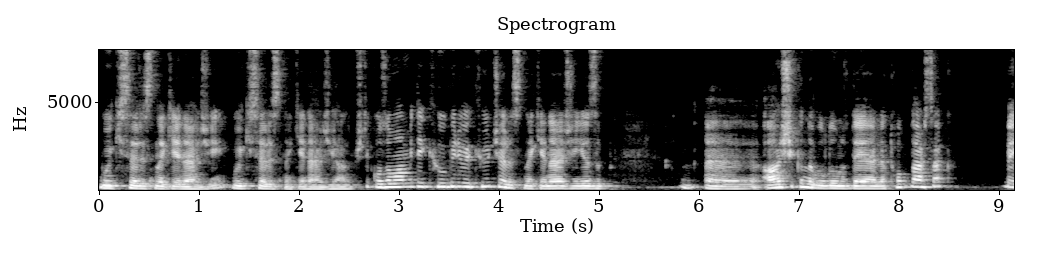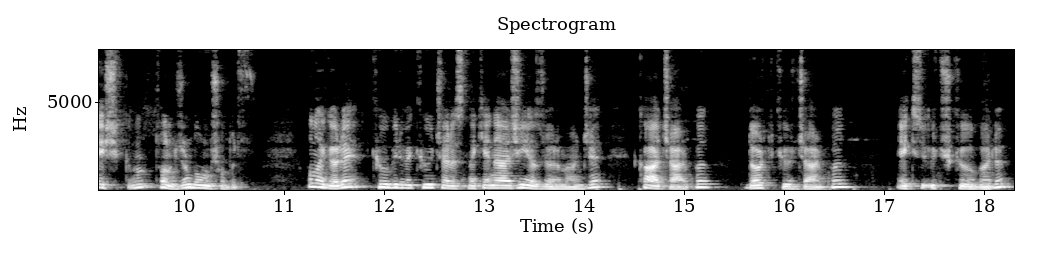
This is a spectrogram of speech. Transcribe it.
Bu ikisi arasındaki enerjiyi, bu ikisi arasındaki enerjiyi yazmıştık. O zaman bir de Q1 ve Q3 arasındaki enerjiyi yazıp e, A şıkkında bulduğumuz değerle toplarsak B şıkkının sonucunu bulmuş oluruz. Buna göre Q1 ve Q3 arasındaki enerjiyi yazıyorum önce. K çarpı 4Q çarpı eksi 3Q bölü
